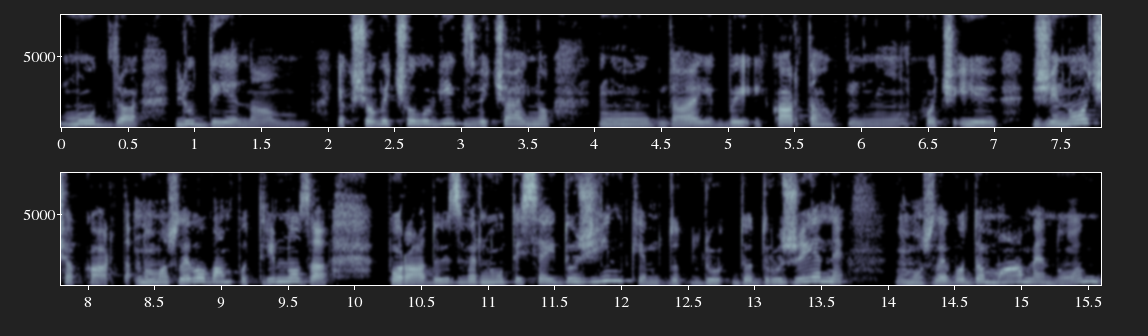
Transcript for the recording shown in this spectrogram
мудра людина. Якщо ви чоловік, звичайно, да, якби і карта, хоч і жіноча карта, ну, можливо, вам потрібно за порадою звернутися і до жінки, до, до дружини, можливо, до мами. Ну,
